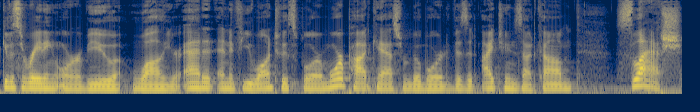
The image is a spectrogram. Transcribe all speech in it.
Give us a rating or review while you're at it. And if you want to explore more podcasts from Billboard, visit itunes.com slash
